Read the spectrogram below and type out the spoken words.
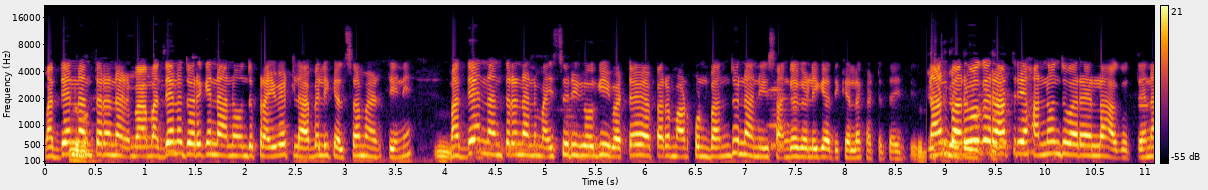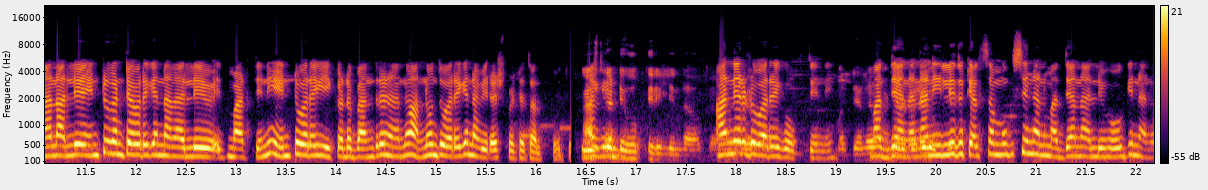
ಮಧ್ಯಾಹ್ನ ನಂತರ ನಾನು- ಮ- ಮಧ್ಯಾಹ್ನದವರೆಗೆ ನಾನು ಒಂದು ಪ್ರೈವೇಟ್ ಲ್ಯಾಬ್ ಅಲ್ಲಿ ಕೆಲಸ ಮಾಡ್ತೀನಿ. ಮಧ್ಯಾಹ್ನ ನಂತರ ನಾನು ಮೈಸೂರಿಗೆ ಹೋಗಿ ಈ ಬಟ್ಟೆ ವ್ಯಾಪಾರ ಮಾಡ್ಕೊಂಡು ಬಂದು ನಾನು ಈ ಸಂಘಗಳಿಗೆ ಅದಕ್ಕೆಲ್ಲ ಕಟ್ಟುತ್ತಾ ಇದ್ದೀನಿ ನಾನು ಬರುವಾಗ? ರಾತ್ರಿ ಹನ್ನೊಂದುವರೆ ಎಲ್ಲ ಆಗುತ್ತೆ. ನಾನು ಅಲ್ಲಿ ಎಂಟು ಗಂಟೆವರೆಗೆ ನಾನು ಅಲ್ಲಿ ಇದ್ ಮಾಡ್ತೀನಿ. ಎಂಟುವರೆಗೆ ಈ ಕಡೆ ಬಂದ್ರೆ ನಾನು ಹನ್ನೊಂದುವರೆಗೆ ನಾವು ವೀರಾಜಪೇಟೆ ತಲುಪೋದು. ಎಷ್ಟು ಹಾಗೆ. ಗಂಟೆಗೆ ಹೋಗ್ತೀರಿ ಇಲ್ಲಿಂದ? ಹನ್ನೆರಡುವರೆಗೆ ಹೋಗ್ತೀನಿ. ಮಧ್ಯಾಹ್ನ ಮಧ್ಯಾಹ್ನ. ನಾನು ಇಲ್ಲಿದು ಕೆಲಸ ಮುಗಿಸಿ ನಾನು ಮಧ್ಯಾಹ್ನ ಅಲ್ಲಿ ಹೋಗಿ ನಾನು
